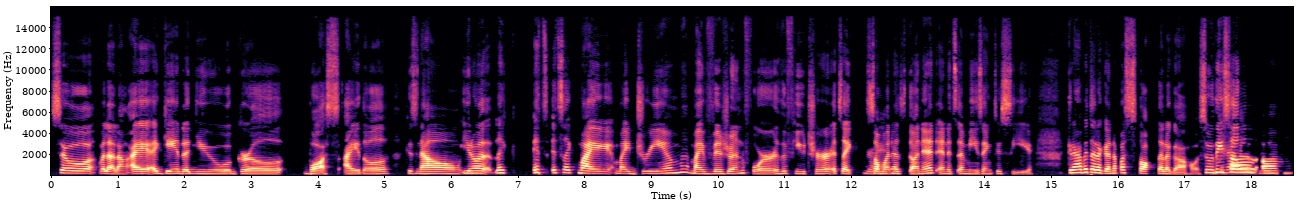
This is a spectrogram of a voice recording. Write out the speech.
So, wala lang. I, I gained a new girl boss idol. Because now, you know, like, it's it's like my my dream, my vision for the future. It's like someone has done it and it's amazing to see. Grabe talaga, napastock talaga ako. So they sell um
